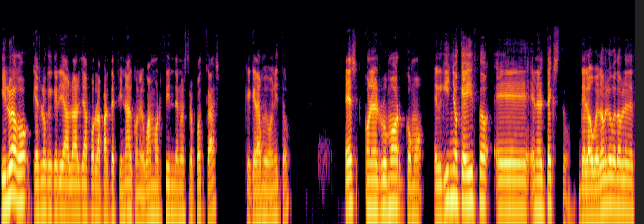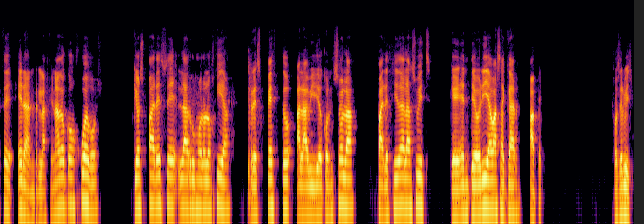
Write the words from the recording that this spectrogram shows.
Y luego, que es lo que quería hablar ya por la parte final con el One More Thing de nuestro podcast, que queda muy bonito, es con el rumor como el guiño que hizo eh, en el texto de la WWDC eran relacionado con juegos. ¿Qué os parece la rumorología respecto a la videoconsola parecida a la Switch que en teoría va a sacar Apple. José Luis.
